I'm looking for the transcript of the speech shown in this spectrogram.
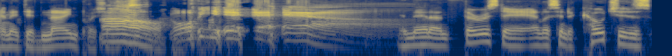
and I did nine push-ups. Oh, Oh yeah! And then on Thursday, I listened to coaches.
